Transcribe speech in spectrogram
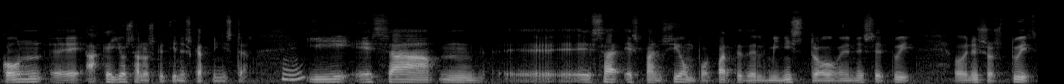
con eh, aquellos a los que tienes que administrar. Y esa, mm, eh, esa expansión por parte del ministro en ese tuit o en esos tuits,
